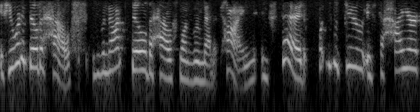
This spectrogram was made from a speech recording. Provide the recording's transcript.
If you were to build a house, you would not build a house one room at a time. Instead, what you would do is to hire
